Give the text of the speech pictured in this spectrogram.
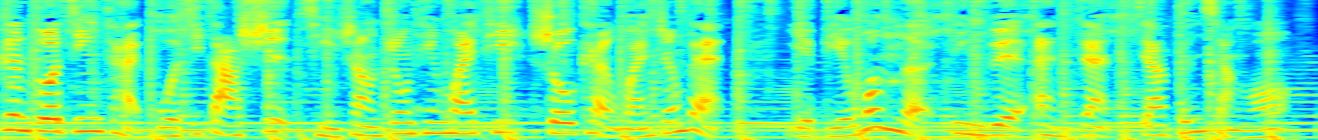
更多精彩国际大事，请上中天 YT 收看完整版，也别忘了订阅、按赞、加分享哦。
